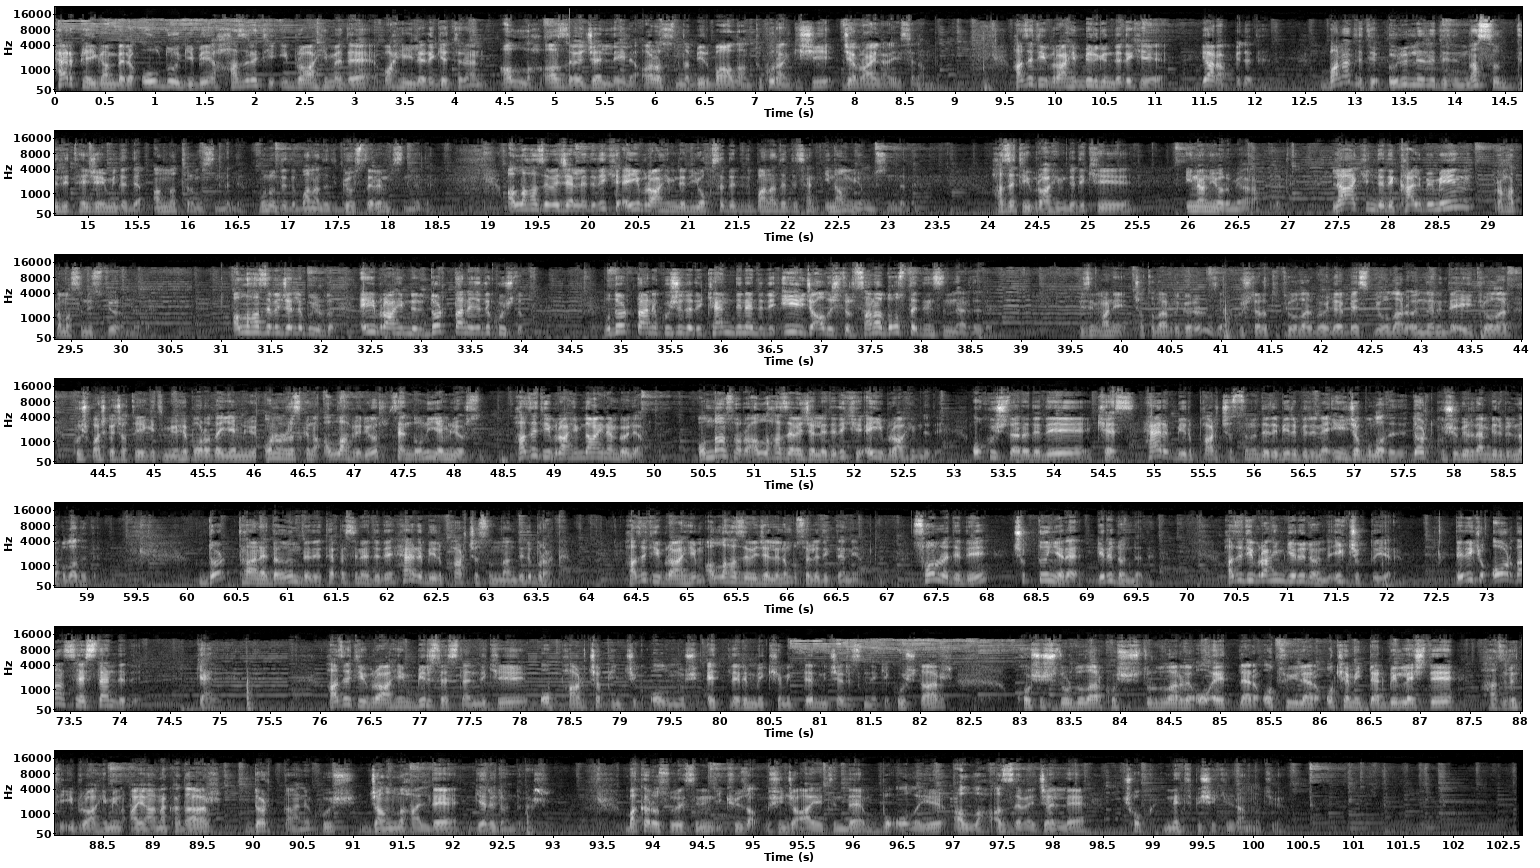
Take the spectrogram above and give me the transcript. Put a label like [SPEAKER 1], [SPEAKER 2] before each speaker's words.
[SPEAKER 1] Her peygambere olduğu gibi Hazreti İbrahim'e de vahiyleri getiren Allah Azze ve Celle ile arasında bir bağlantı kuran kişi Cebrail Aleyhisselam'dı. Hazreti İbrahim bir gün dedi ki Ya Rabbi dedi bana dedi ölüleri dedi nasıl dirilteceğimi dedi anlatır mısın dedi. Bunu dedi bana dedi gösterir misin dedi. Allah Azze ve Celle dedi ki ey İbrahim dedi yoksa dedi bana dedi sen inanmıyor musun dedi. Hazreti İbrahim dedi ki inanıyorum ya Rabbi dedi. Lakin dedi kalbimin rahatlamasını istiyorum dedi. Allah Azze ve Celle buyurdu. Ey İbrahim dedi dört tane dedi kuş tut. Bu dört tane kuşu dedi kendine dedi iyice alıştır sana dost edinsinler dedi. Bizim hani çatılarda görürüz ya kuşları tutuyorlar böyle besliyorlar önlerinde eğitiyorlar. Kuş başka çatıya gitmiyor hep orada yemliyor. Onun rızkını Allah veriyor sen de onu yemliyorsun. Hazreti İbrahim de aynen böyle yaptı. Ondan sonra Allah Azze ve Celle dedi ki ey İbrahim dedi o kuşları dedi kes her bir parçasını dedi birbirine iyice bula dedi. Dört kuşu birden birbirine bula dedi. Dört tane dağın dedi tepesine dedi her bir parçasından dedi bırak. Hazreti İbrahim Allah Azze ve Celle'nin bu söylediklerini yaptı. Sonra dedi çıktığın yere geri dön dedi. Hazreti İbrahim geri döndü ilk çıktığı yere. Dedi ki oradan seslen dedi. Geldi. Hazreti İbrahim bir seslendi ki o parça pinçik olmuş etlerin ve kemiklerin içerisindeki kuşlar koşuşturdular koşuşturdular ve o etler, o tüyler, o kemikler birleşti. Hazreti İbrahim'in ayağına kadar dört tane kuş canlı halde geri döndüler. Bakara suresinin 260. ayetinde bu olayı Allah Azze ve Celle çok net bir şekilde anlatıyor.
